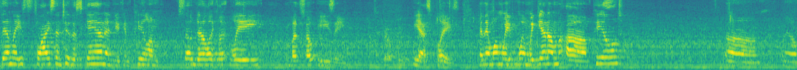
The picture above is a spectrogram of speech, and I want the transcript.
thinly slice into the skin, and you can peel them so delicately, but so easy. Yes, please. And then when we when we get them uh, peeled, um, well,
